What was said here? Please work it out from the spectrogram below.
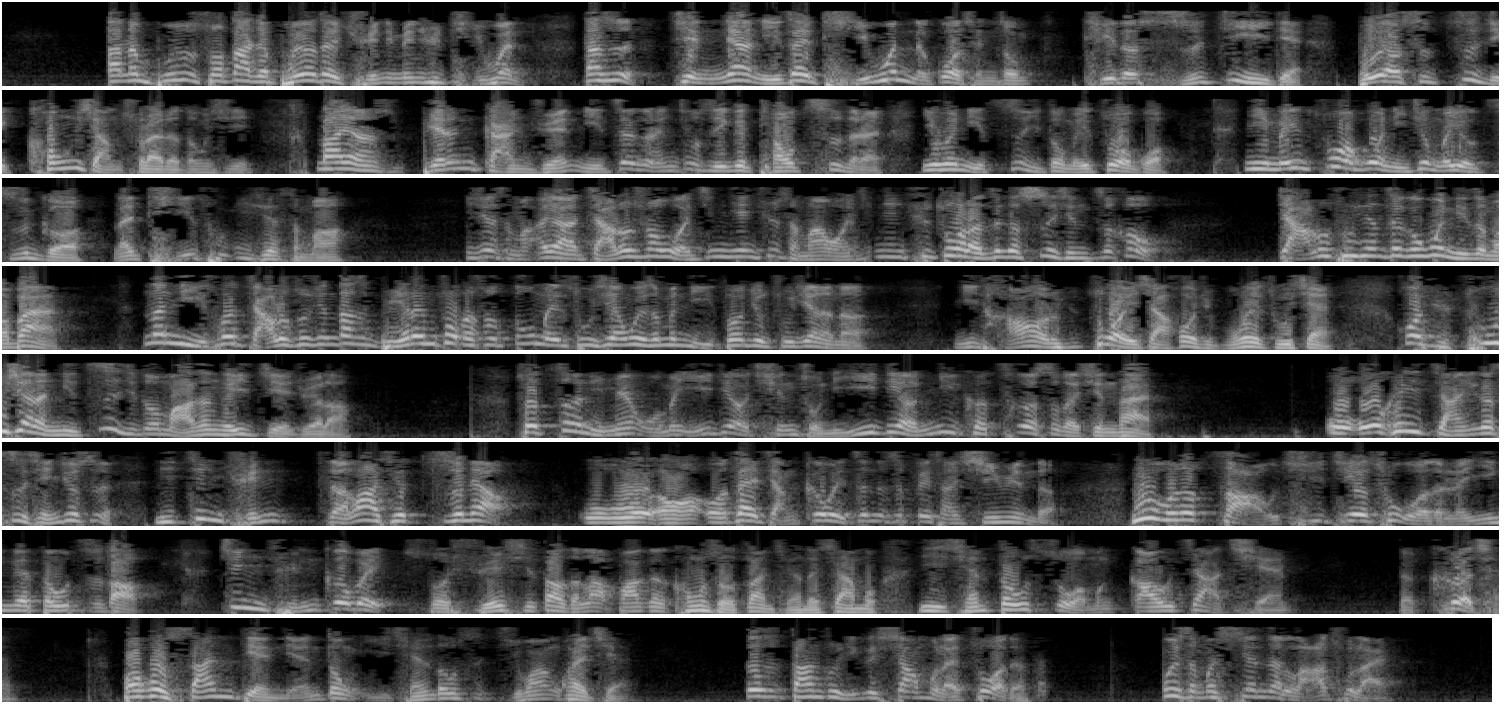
当然不是说大家不要在群里面去提问，但是尽量你在提问的过程中提的实际一点，不要是自己空想出来的东西，那样别人感觉你这个人就是一个挑刺的人，因为你自己都没做过，你没做过你就没有资格来提出一些什么一些什么。哎呀，假如说我今天去什么，我今天去做了这个事情之后。假如出现这个问题怎么办？那你说假如出现，但是别人做的时候都没出现，为什么你做就出现了呢？你好好的去做一下，或许不会出现，或许出现了，你自己都马上可以解决了。所以这里面我们一定要清楚，你一定要立刻测试的心态。我我可以讲一个事情，就是你进群的那些资料，我我我我在讲，各位真的是非常幸运的。如果说早期接触我的人，应该都知道。进群各位所学习到的那八个空手赚钱的项目，以前都是我们高价钱的课程，包括三点联动，以前都是几万块钱，都是当做一个项目来做的。为什么现在拿出来？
